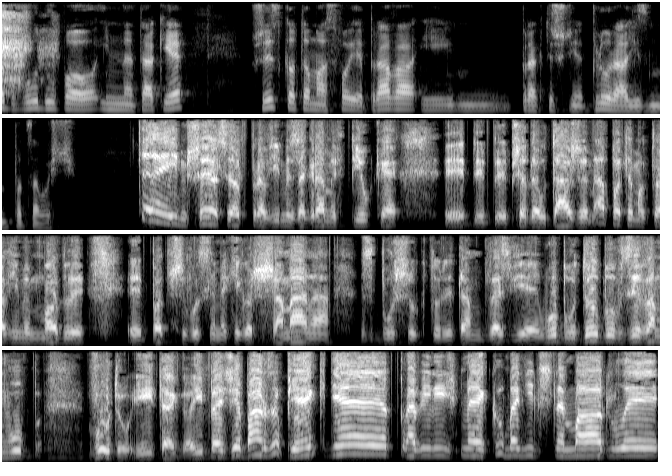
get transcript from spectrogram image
od wudu po inne takie. Wszystko to ma swoje prawa i praktycznie pluralizm po całości tej mszę odprawimy, zagramy w piłkę y, y, y, przed ołtarzem, a potem odprawimy modły pod przywództwem jakiegoś szamana z buszu, który tam wezwie łubu dubu, wzywam łub, wudu i tego. I będzie bardzo pięknie, odprawiliśmy ekumeniczne modły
